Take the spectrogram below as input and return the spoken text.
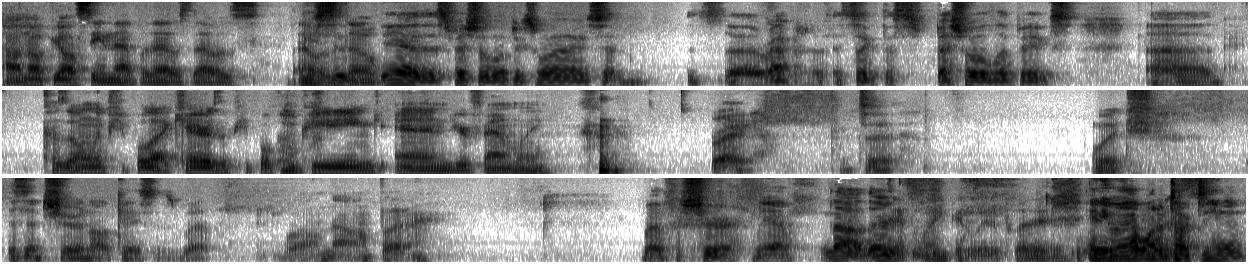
I don't know if y'all seen that, but that was that was that He was said, dope. Yeah, the Special Olympics one. He said it's uh, rapid. It's like the Special Olympics. Uh, Because the only people that care is the people competing and your family, Right. That's it. which, Isn't true in all cases, but well, no, but but for sure, yeah. No, there. definitely a good way to put it. Anyway, I want to talk to him.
